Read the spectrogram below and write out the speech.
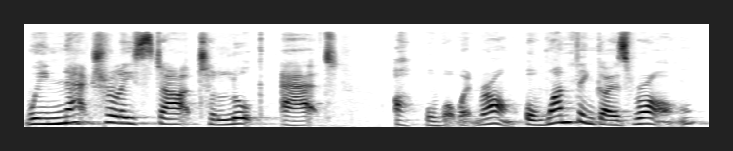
we naturally start to look at oh, well, what went wrong? Or one thing goes wrong,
